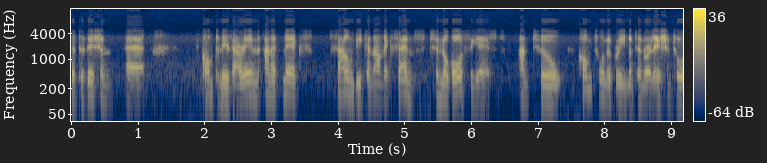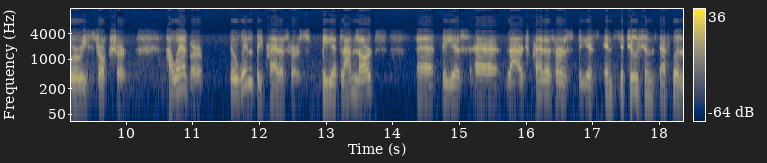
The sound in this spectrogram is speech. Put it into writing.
the position uh, companies are in, and it makes sound economic sense to negotiate and to come to an agreement in relation to a restructure. However, there will be creditors, be it landlords, uh, be it uh, large creditors, be it institutions that will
